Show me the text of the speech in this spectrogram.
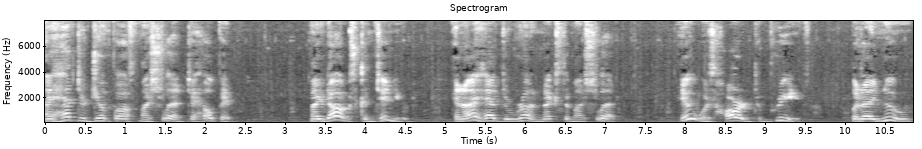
I had to jump off my sled to help him. My dogs continued, and I had to run next to my sled. It was hard to breathe, but I knew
